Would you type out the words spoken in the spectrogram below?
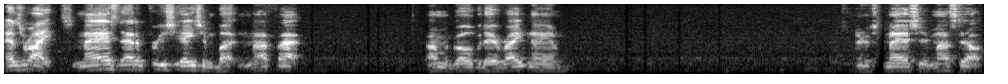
That's right. Smash that appreciation button. Matter of fact, I'm gonna go over there right now and smash it myself.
